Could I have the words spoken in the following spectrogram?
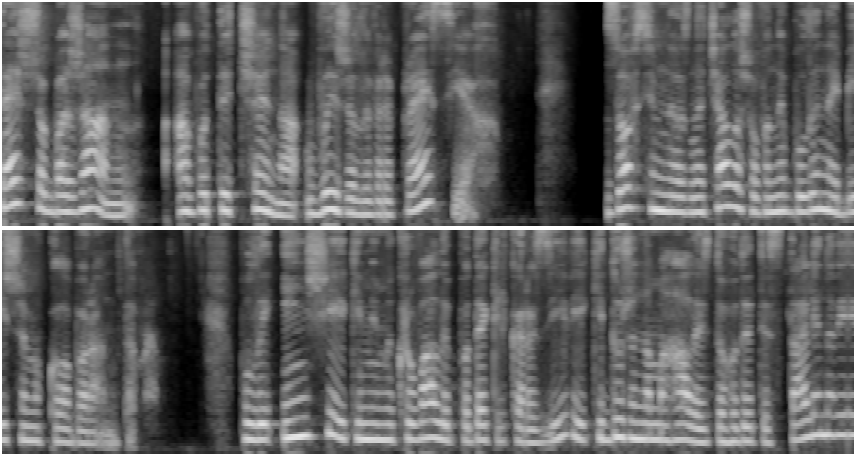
Те, що Бажан або Тичина вижили в репресіях, зовсім не означало, що вони були найбільшими колаборантами. Були інші, які мімікрували по декілька разів, які дуже намагались догодити Сталінові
